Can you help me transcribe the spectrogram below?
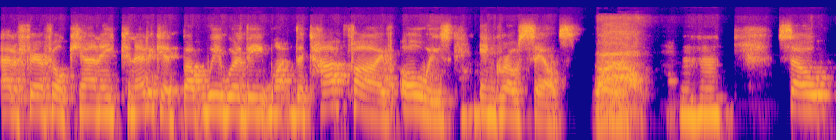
out of fairfield county connecticut but we were the one, the top five always in gross sales. Wow. Mm-hmm. So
